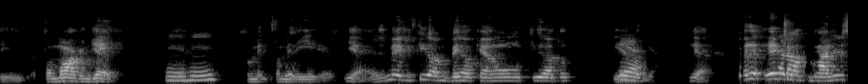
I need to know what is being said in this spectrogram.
the for Marvin Gaye. Mm-hmm. For, for many years, yeah. There's maybe a few of them, Bill Calhoun, a few others. Yeah, yeah. But, yeah. But it, it talked about it.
